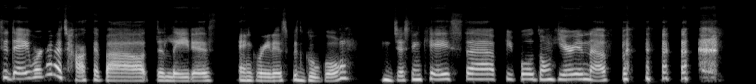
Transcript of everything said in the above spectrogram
today we're going to talk about the latest and greatest with Google just in case uh, people don't hear enough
